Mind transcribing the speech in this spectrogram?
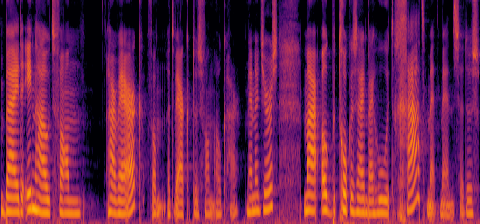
bij de inhoud van haar werk, van het werk dus van ook haar managers, maar ook betrokken zijn bij hoe het gaat met mensen. Dus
